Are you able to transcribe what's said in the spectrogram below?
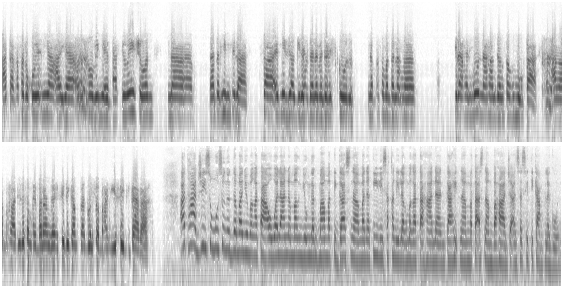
At uh, kasalukuyan nga ay uh, ongoing evacuation na dadalhin sila sa Emilio Aguilar Elementary School na pasamantalang uh, tirahan muna hanggang sa humupa ang uh, baha dito sa may Barangay City Camp Lagoon sa Baguio City, Kara. At Haji, sumusunod naman yung mga tao. Wala namang yung nagmamatigas na manatili sa kanilang mga tahanan kahit na mataas na ang baha sa City Camp Lagoon.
